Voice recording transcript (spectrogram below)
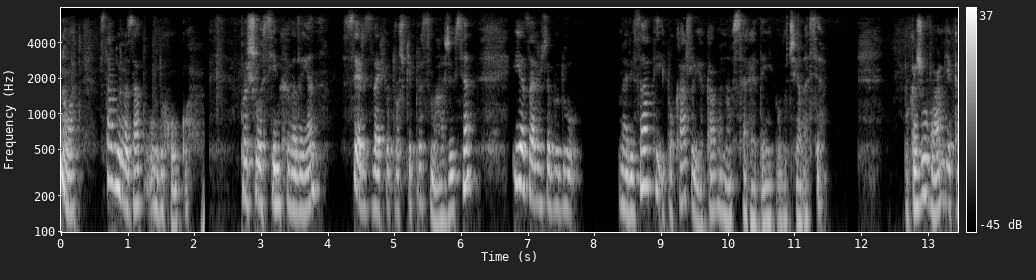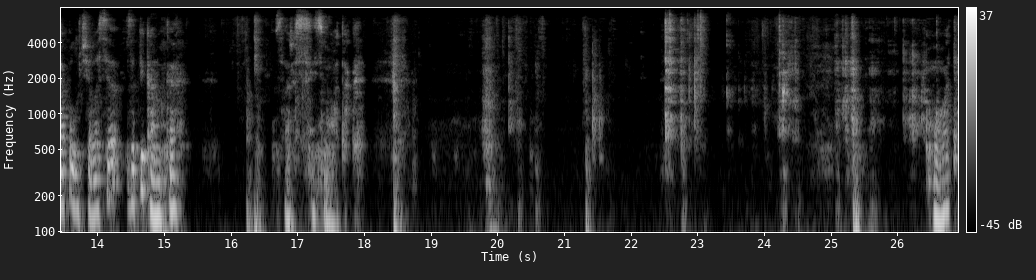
Ну от, ставлю назад у духовку. Пройшло 7 хвилин. Сир зверху трошки присмажився. І я зараз вже буду нарізати і покажу, яка вона всередині получилася. Покажу вам, яка получилася запіканка. Зараз візьму отак. От.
